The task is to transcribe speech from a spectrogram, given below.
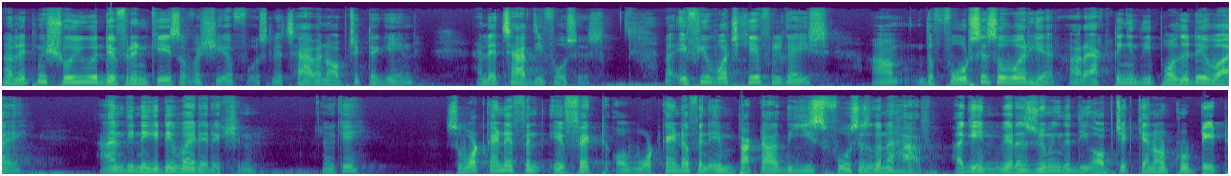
Now let me show you a different case of a shear force. Let's have an object again and let's have the forces. Now if you watch careful guys um, the forces over here are acting in the positive y and the negative y direction okay? So what kind of an effect or what kind of an impact are these forces going to have? Again we are assuming that the object cannot rotate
